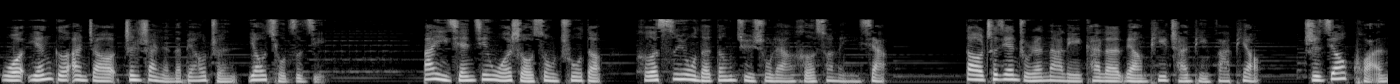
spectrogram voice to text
我严格按照真善人的标准要求自己，把以前经我手送出的和私用的灯具数量核算了一下，到车间主任那里开了两批产品发票，只交款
